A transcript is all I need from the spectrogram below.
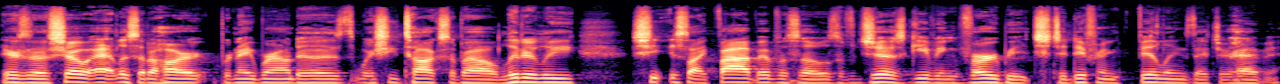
There's a show, Atlas of the Heart, Brene Brown does, where she talks about literally she it's like five episodes of just giving verbiage to different feelings that you're having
